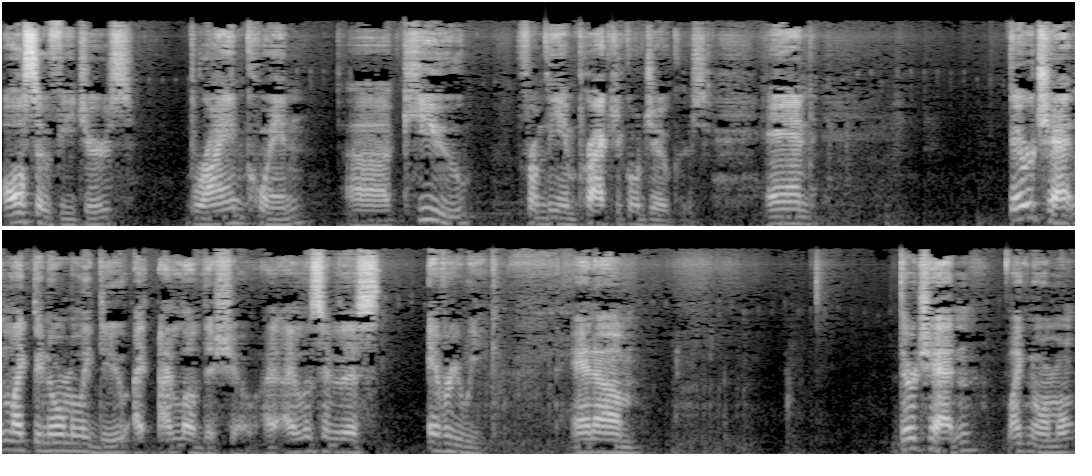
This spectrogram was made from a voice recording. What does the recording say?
also features Brian Quinn, uh, Q from the Impractical Jokers. And they were chatting like they normally do. I, I love this show. I, I listen to this every week. And um, they're chatting like normal,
